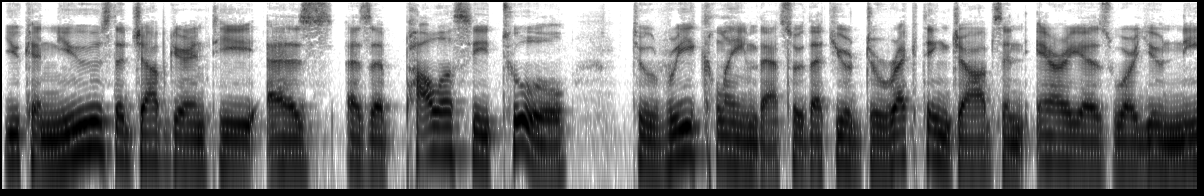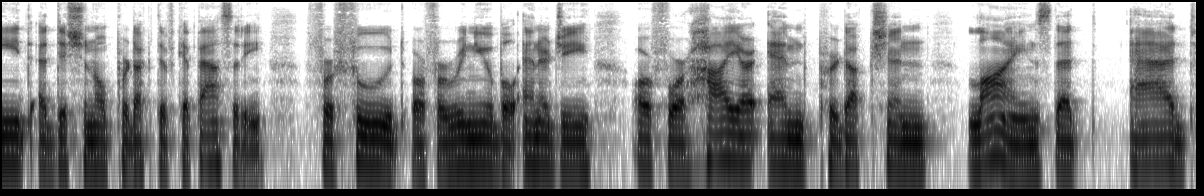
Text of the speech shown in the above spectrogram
You can use the job guarantee as as a policy tool to reclaim that so that you're directing jobs in areas where you need additional productive capacity for food or for renewable energy or for higher end production lines that add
